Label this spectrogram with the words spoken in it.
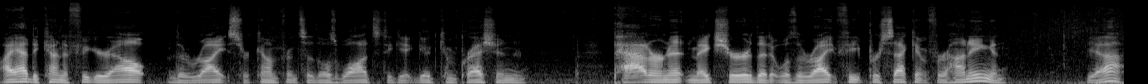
I had to kind of figure out the right circumference of those wads to get good compression and pattern it and make sure that it was the right feet per second for hunting. And yeah.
